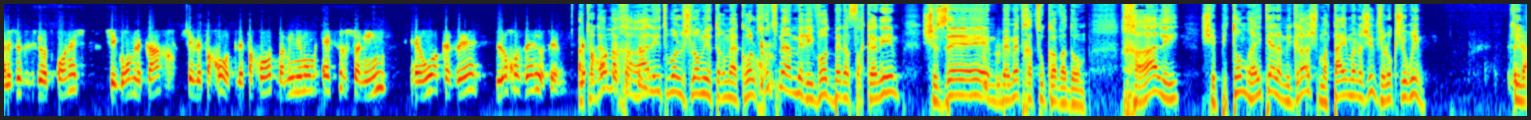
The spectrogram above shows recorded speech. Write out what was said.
אני חושב שזה צריך להיות עונש שיגרום לכך שלפחות, לפחות, במינימום עשר שנים, אירוע כזה לא חוזר יותר. אתה יודע מה חרה. לי אתמול, שלומי, יותר מהכל? חוץ מהמריבות בין השחקנים, שזה באמת חצו קו אדום. חרה לי שפתאום ראיתי על המגרש 200 אנשים שלא קשורים. כאילו.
